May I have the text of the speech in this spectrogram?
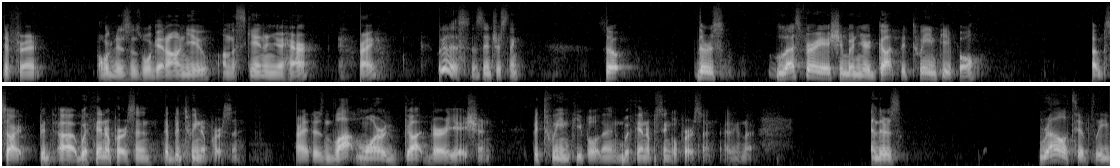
different organisms will get on you, on the skin and your hair, right? Look at this, this is interesting. So there's less variation in your gut between people, I'm sorry, uh, within a person than between a person, right? There's a lot more gut variation between people than within a single person. And there's relatively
